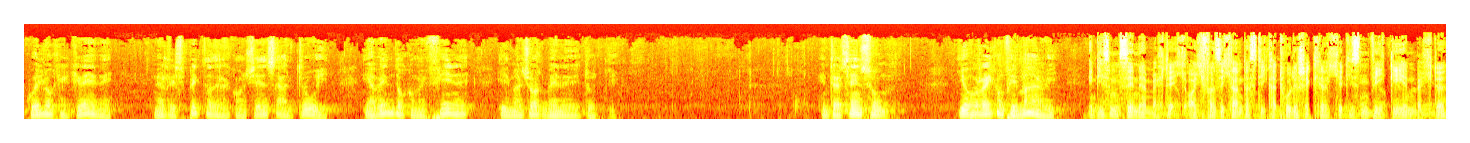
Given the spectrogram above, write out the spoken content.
quello che crede nel rispetto della coscienza altrui e avendo come fine il maggior bene di tutti. In tal senso io vorrei confermarvi in diesem Sinne möchte ich euch versichern, dass die katholische Kirche diesen Weg gehen möchte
